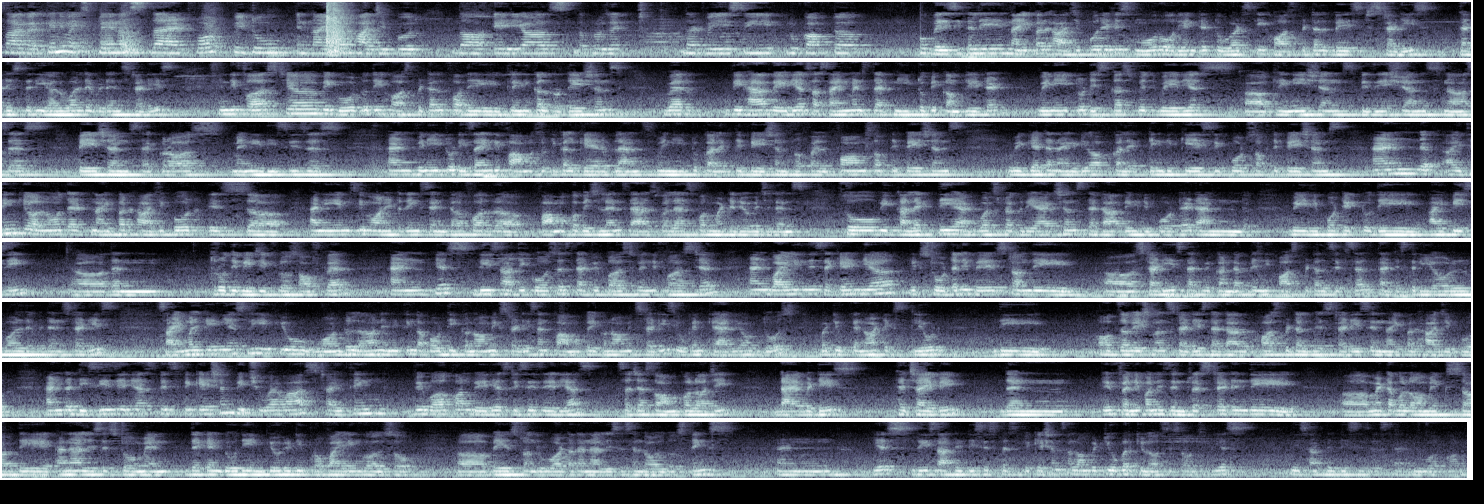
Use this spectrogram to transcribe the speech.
Sagar, can you explain us that what we do in NIPER Hajipur, the areas, the project that we see, look after? So basically, NIPER Hajipur, it is more oriented towards the hospital-based studies, that is the real-world evidence studies. In the first year, we go to the hospital for the clinical rotations, where we have various assignments that need to be completed. We need to discuss with various uh, clinicians, physicians, nurses, patients across many diseases. And we need to design the pharmaceutical care plans. We need to collect the patient profile forms of the patients. We get an idea of collecting the case reports of the patients. And i think you all know that NIPER hajipur is uh, an amc monitoring center for uh, pharmacovigilance as well as for materiovigilance. so we collect the adverse drug reactions that are being reported and we report it to the ipc then through the VigiFlow software. And yes, these are the courses that we pursue in the first year. And while in the second year, it's totally based on the uh, studies that we conduct in the hospitals itself, that is the real world evidence studies. Simultaneously, if you want to learn anything about the economic studies and pharmacoeconomic studies, you can carry out those, but you cannot exclude the observational studies that are hospital based studies in NIPER Hajipur. And the disease area specification which you have asked I think we work on various disease areas such as oncology diabetes HIV then if anyone is interested in the uh, metabolomics or the analysis domain they can do the impurity profiling also uh, based on the water analysis and all those things. And yes these are the disease specifications along with tuberculosis also. Yes these are the diseases that we work on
